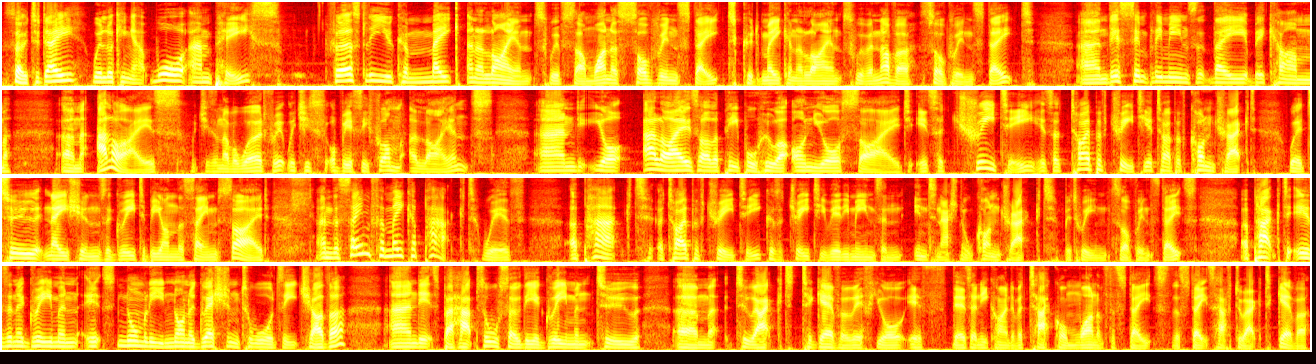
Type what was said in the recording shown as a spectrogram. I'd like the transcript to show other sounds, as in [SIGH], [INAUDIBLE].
So today we're looking at war and peace. Firstly, you can make an alliance with someone. A sovereign state could make an alliance with another sovereign state. And this simply means that they become um, allies, which is another word for it, which is obviously from alliance. And your allies are the people who are on your side. It's a treaty, it's a type of treaty, a type of contract where two nations agree to be on the same side. And the same for make a pact with a pact, a type of treaty, because a treaty really means an international contract between sovereign states. A pact is an agreement, it's normally non aggression towards each other, and it's perhaps also the agreement to um, to act together if you're if there's any kind of attack on one of the states, the states have to act together.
